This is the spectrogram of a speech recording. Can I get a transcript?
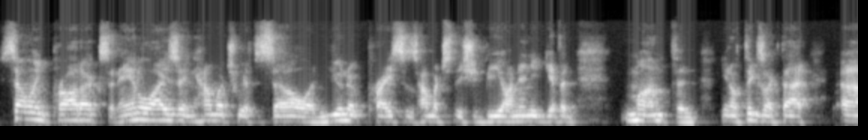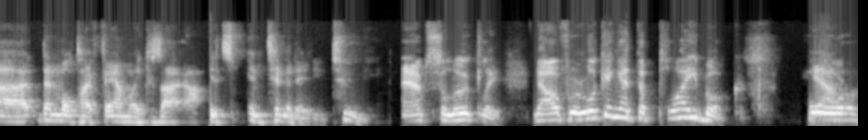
selling products and analyzing how much we have to sell and unit prices how much they should be on any given month and you know things like that uh, than multifamily because it's intimidating to me Absolutely. Now, if we're looking at the playbook for yeah.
